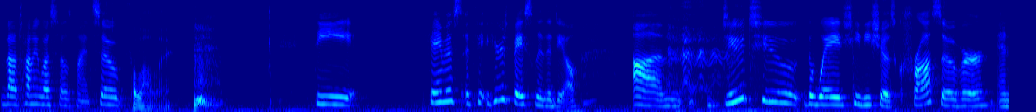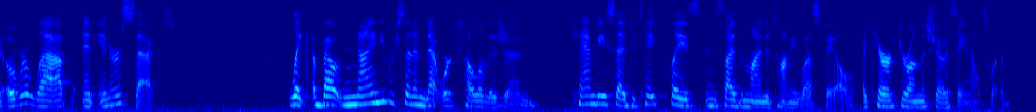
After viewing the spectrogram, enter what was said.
about Tommy Westphall's mind so Falale. the famous here's basically the deal um, due to the way tv shows cross over and overlap and intersect like about 90% of network television can be said to take place inside the mind of tommy westphall a character on the show st elsewhere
